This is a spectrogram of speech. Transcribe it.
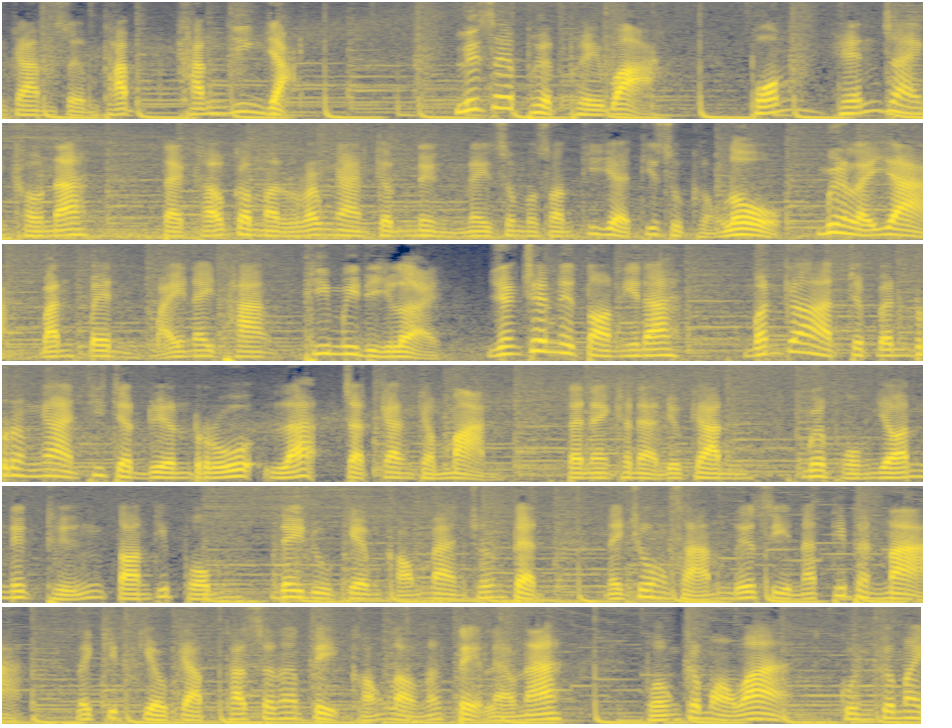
ำการเสริมทัพครั้งยิ่งใหญ่ลิเซ่เปิดเผยว่า ผมเห็นใจเขานะ แต่เขาก็มารับงานกับหนึ่งในสโมสรที่ใหญ่ที่สุดของโลก เมื่อหลายอย่างมันเป็นไปในทางที่ไม่ดีเลย อย่างเช่นในตอนนี้นะ มันก็อาจจะเป็นเรื่องง่ายที่จะเรียนรู้และจัดการกับมัน แต่ในขณะเดียวกันเมื่อผมย้อนนึกถึงตอนที่ผมได้ดูเกมของแมนเชสเตอร์ในช่วง 3 หรือ 4 นัดที่ผ่านมา และคิดเกี่ยวกับทัศนคติของเหล่านักเตะแล้วนะ ผมก็มองว่าคุณก็ไม่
